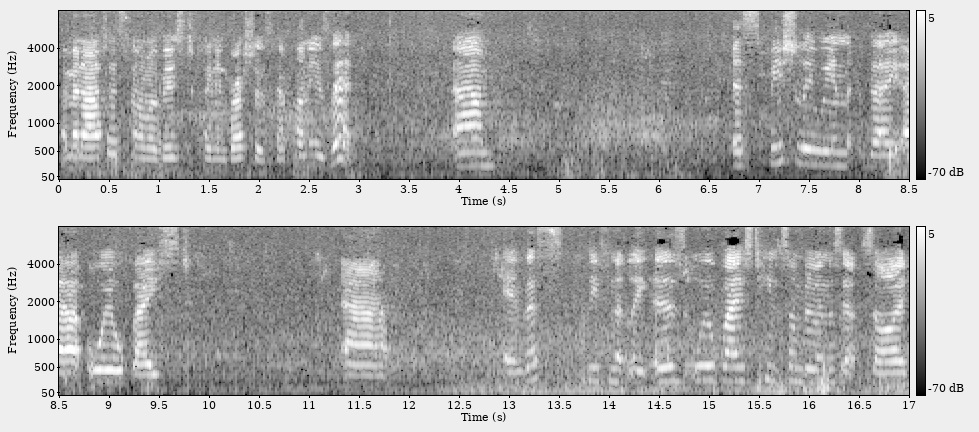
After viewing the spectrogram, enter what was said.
I'm an artist and I'm averse to cleaning brushes. How funny is that? Um, especially when they are oil based. Uh, and this definitely is oil based, hence I'm doing this outside.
